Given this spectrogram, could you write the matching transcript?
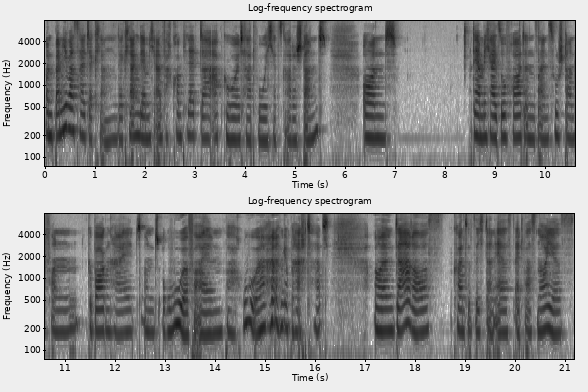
Und bei mir war es halt der Klang, der Klang, der mich einfach komplett da abgeholt hat, wo ich jetzt gerade stand. Und der mich halt sofort in seinen Zustand von Geborgenheit und Ruhe vor allem, boah, Ruhe gebracht hat. Und daraus konnte sich dann erst etwas Neues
